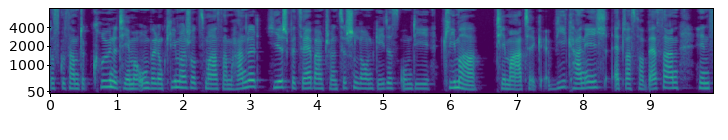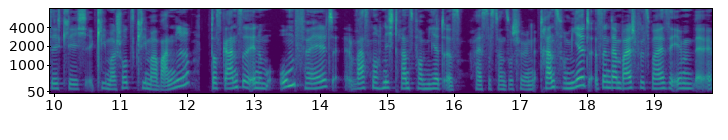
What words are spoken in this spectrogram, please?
das gesamte grüne Thema Umwelt- und Klimaschutzmaßnahmen handelt. Hier speziell beim Transition Loan geht es um die Klimathematik. Wie kann ich etwas verbessern hinsichtlich Klimaschutz, Klimawandel? Das Ganze in einem Umfeld, was noch nicht transformiert ist heißt es dann so schön. Transformiert sind dann beispielsweise eben äh,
